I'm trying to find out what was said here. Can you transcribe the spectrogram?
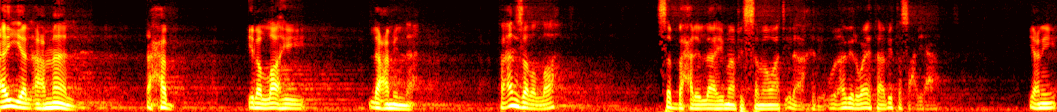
أي الأعمال أحب إلى الله لعملناه. فأنزل الله سبح لله ما في السماوات إلى آخره. وهذه رواية ثابتة صحيحة. يعني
